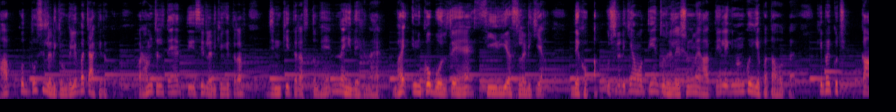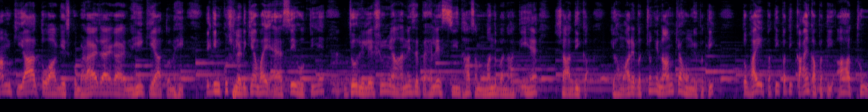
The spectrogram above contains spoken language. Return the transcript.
आप को दूसरी लड़कियों के लिए बचा के रखो। और हम चलते हैं तीसरी लड़कियों की तरफ़, जिनकी तरफ़ तुम्हें नहीं देखना है। भाई इनको बोलते हैं सीरियस लड़कियाँ। देखो, अब कुछ लड़कियाँ होती हैं जो रिलेशन में आती हैं, लेकिन उनको ये पता होता है कि भाई कुछ काम किया तो आगे इसको बढ़ाया जाएगा, नहीं किया तो नहीं। लेकिन कुछ लड़कियाँ भाई ऐसी होती हैं जो रिलेशन में आने से पहले सीधा संबंध बनाती हैं शादी का, कि हमारे बच्चों के नाम क्या होंगे पति? तो भाई पति पति काय का पति? आ थू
